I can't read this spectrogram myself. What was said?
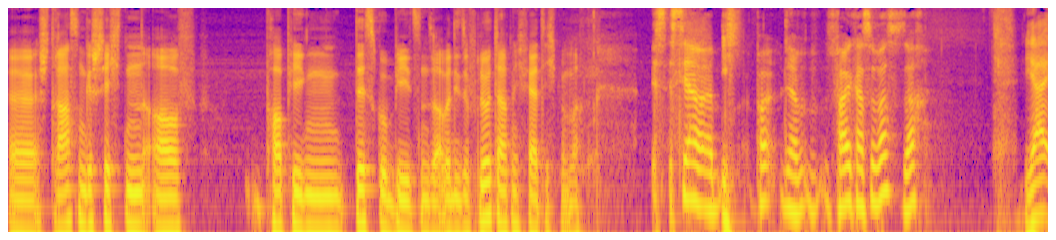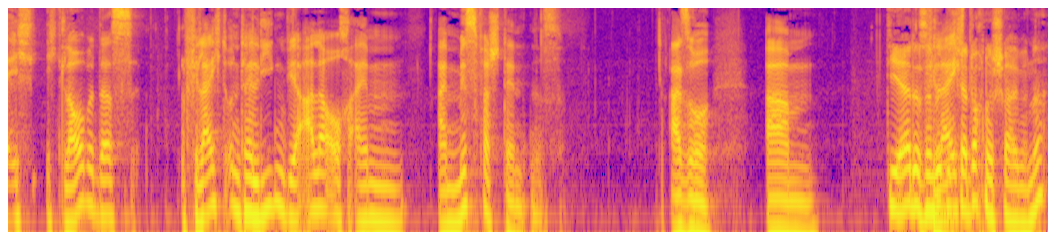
Äh, Straßengeschichten auf poppigen Disco-Beats und so, aber diese Flöte hat mich fertig gemacht. Es ist ja, ich, ja Falk, hast du was? Sag. Ja, ich, ich glaube, dass vielleicht unterliegen wir alle auch einem, einem Missverständnis. Also, ähm, die Erde ist in ja doch eine Scheibe, ne?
